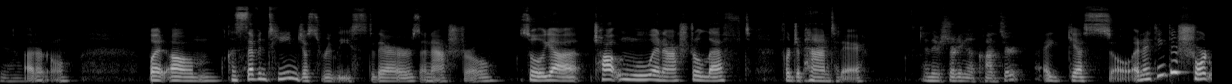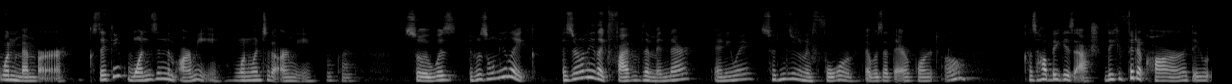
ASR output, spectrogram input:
Yeah. I don't know. But um cuz 17 just released theirs and Astro. So yeah, Cha Eun-woo and Astro left for Japan today. And they're starting a concert. I guess so. And I think they're short one member cuz I think one's in the army. One went to the army. Okay. So it was it was only like is there only like 5 of them in there anyway? So I think there's only 4 that was at the airport. Oh, Cuz how big is Astro? They could fit a car. They were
